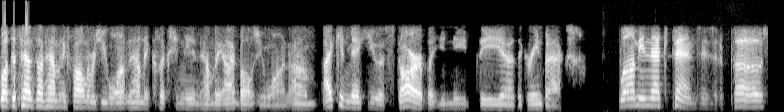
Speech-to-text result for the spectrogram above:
Well, it depends on how many followers you want and how many clicks you need and how many eyeballs you want. Um, I can make you a star, but you need the uh, the greenbacks. Well, I mean that depends. Is it a post?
